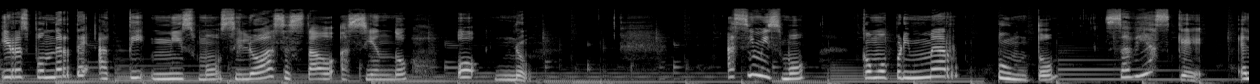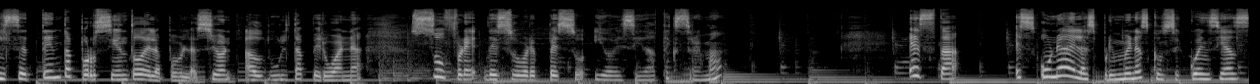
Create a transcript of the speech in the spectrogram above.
y responderte a ti mismo si lo has estado haciendo o no. Asimismo, como primer punto, ¿sabías que el 70% de la población adulta peruana sufre de sobrepeso y obesidad extrema? Esta es una de las primeras consecuencias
